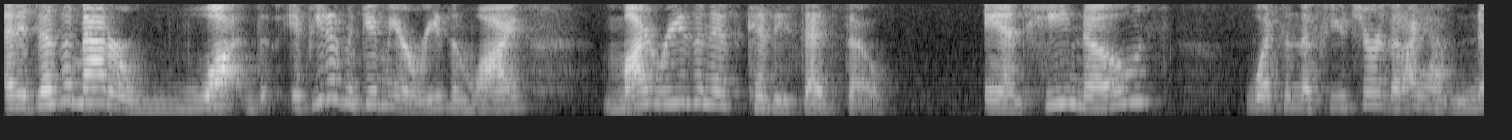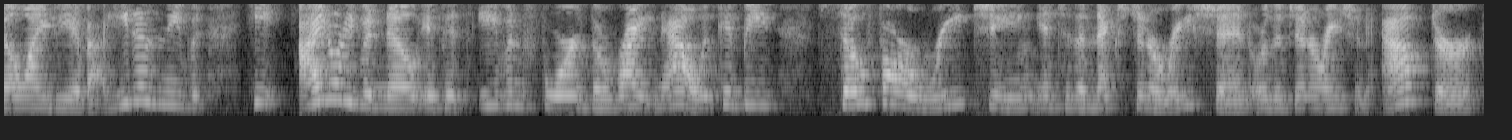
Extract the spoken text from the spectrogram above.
and it doesn't matter what, if He doesn't give me a reason why, my reason is because He said so. And He knows what's in the future that I have no idea about. He doesn't even he I don't even know if it's even for the right now. It could be so far reaching into the next generation or the generation after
